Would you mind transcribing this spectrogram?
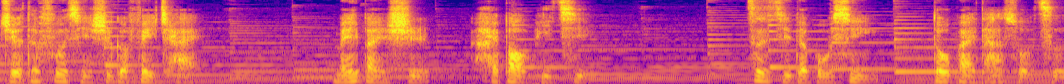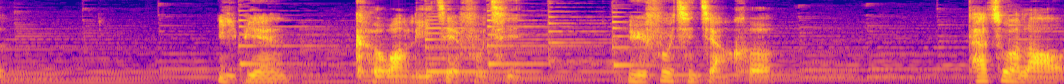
觉得父亲是个废柴，没本事还暴脾气，自己的不幸都拜他所赐；一边渴望理解父亲，与父亲讲和。他坐牢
